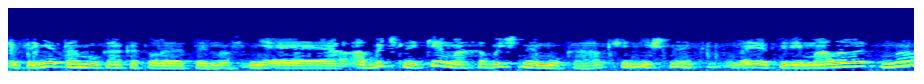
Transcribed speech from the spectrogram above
это не та мука, которая приносит, не, э, обычный кемах, обычная мука, пшеничная, когда ее перемалывают, но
